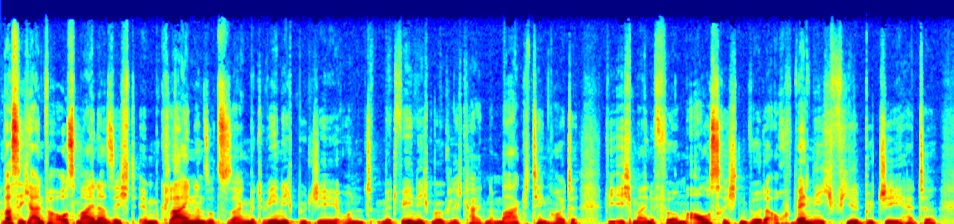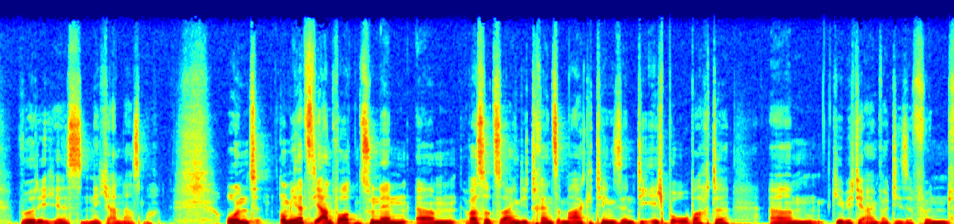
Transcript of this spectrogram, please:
was ich einfach aus meiner Sicht im Kleinen sozusagen mit wenig Budget und mit wenig Möglichkeiten im Marketing heute, wie ich meine Firmen ausrichten würde, auch wenn ich viel Budget hätte, würde ich es nicht anders machen. Und um jetzt die Antworten zu nennen, ähm, was sozusagen die Trends im Marketing sind, die ich beobachte, ähm, gebe ich dir einfach diese fünf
